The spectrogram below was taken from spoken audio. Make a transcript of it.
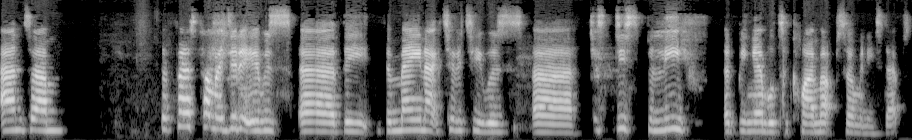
And um, the first time I did it, it was uh, the the main activity was uh, just disbelief at being able to climb up so many steps,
